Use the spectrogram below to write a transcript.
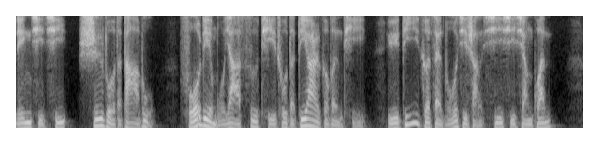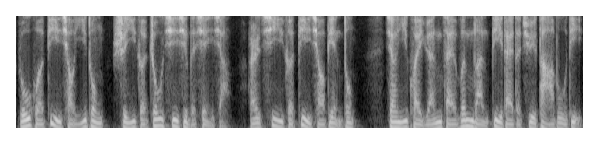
零七七失落的大陆，佛列姆亚斯提出的第二个问题与第一个在逻辑上息息相关。如果地壳移动是一个周期性的现象，而七一个地壳变动将一块原在温暖地带的巨大陆地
